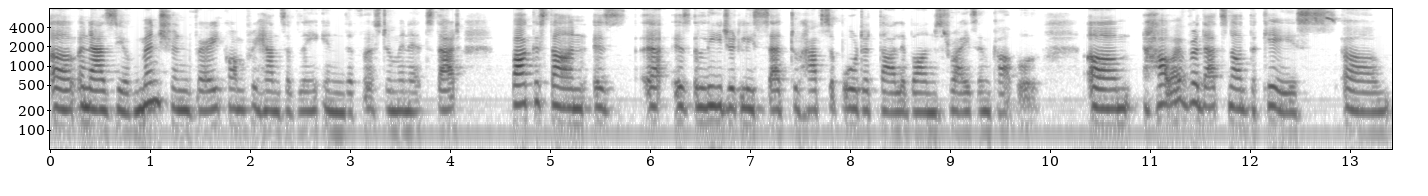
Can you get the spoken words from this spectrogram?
uh, and as you have mentioned very comprehensively in the first two minutes, that Pakistan is uh, is allegedly said to have supported Taliban's rise in Kabul. Um, however, that's not the case um,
